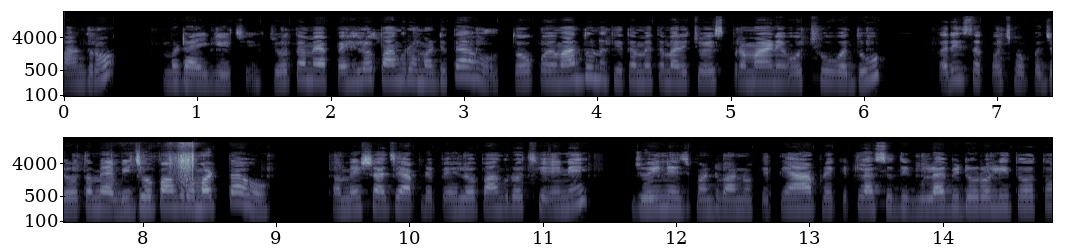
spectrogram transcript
પાંગરો મઢાઈ ગયો છે. જો તમે આ પહેલો પાંગરો મઢતા હો, તો કોઈ વાંધો નથી, તમે તમારી ચોઈસ પ્રમાણે ઓછું વધુ કરી શકો છો. પણ જો તમે આ બીજો પાંગરો મઢતા હો, તો હંમેશા જે આપણે પહેલો પાંગરો છે એને જોઈને જ મઢવાનો કે ત્યાં આપણે કેટલા સુધી ગુલાબી ડોરો લીધો હતો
